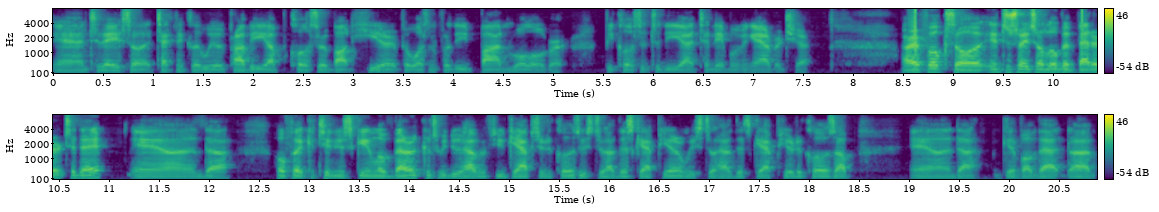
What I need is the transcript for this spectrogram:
And today, so technically we would probably be up closer about here if it wasn't for the bond rollover. Be closer to the 10-day uh, moving average here. All right, folks, so interest rates are a little bit better today. And Hopefully it continues getting a little better because we do have a few gaps here to close. We still have this gap here and we still have this gap here to close up and uh, get above that uh,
